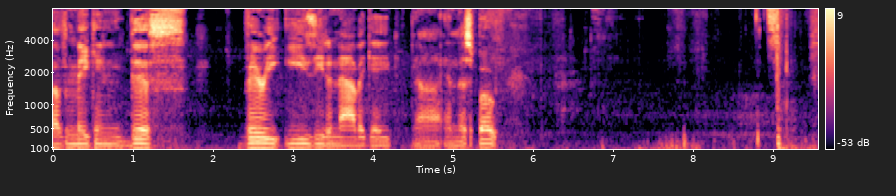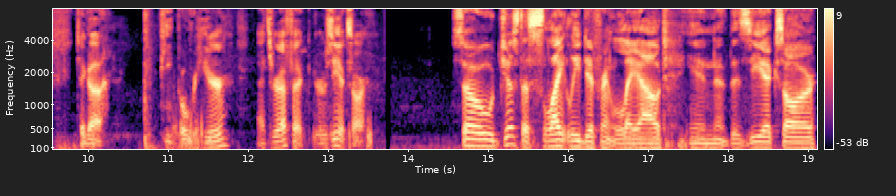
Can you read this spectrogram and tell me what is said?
of making this very easy to navigate uh, in this boat. Let's take a peep over here. That's your FX, your ZXR. So just a slightly different layout in the ZXR.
